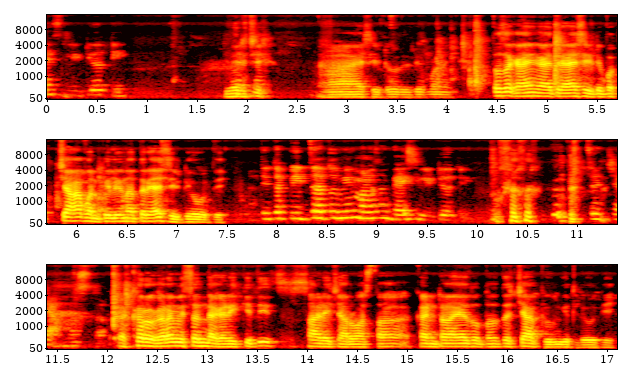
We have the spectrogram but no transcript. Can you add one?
ऍसिडिटी मिरची? हा ऍसिड होते ते पण. तसं काय नाही काहीतरी ऍसिडिटी बघ चहा पण पिली ना तरी ऍसिडिटी होते. तिथं पिझ्झा तुम्ही मला सांगता ऍसिडिटी होती. खरोखर मी संध्याकाळी किती साडेचार वाजता कंटाळा येत होता तर चहा पिऊन घेतली होती.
